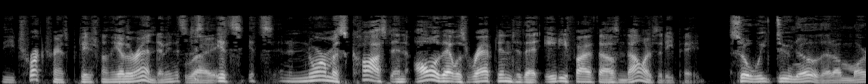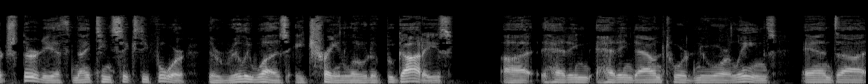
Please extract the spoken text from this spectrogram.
the truck transportation on the other end. I mean, it's just, Right. it's, it's an enormous cost and all of that was wrapped into that $85,000 that he paid. So we do know that on March 30th, 1964, there really was a trainload of Bugattis uh, heading heading down toward New Orleans, and uh,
